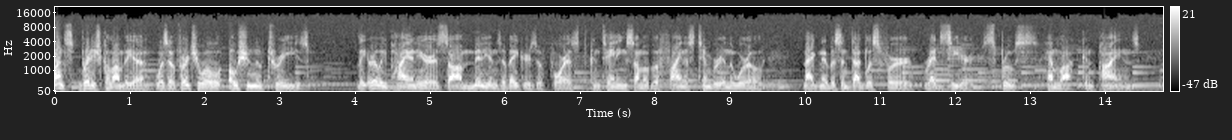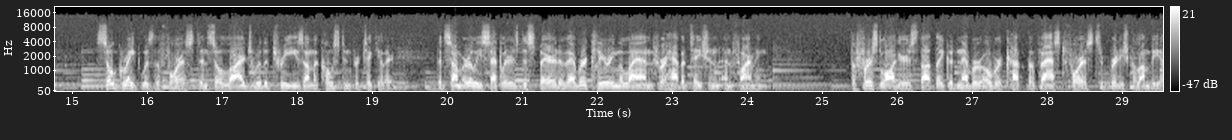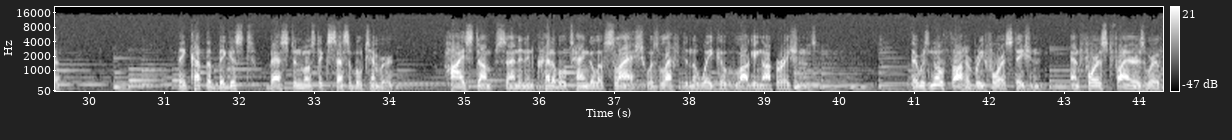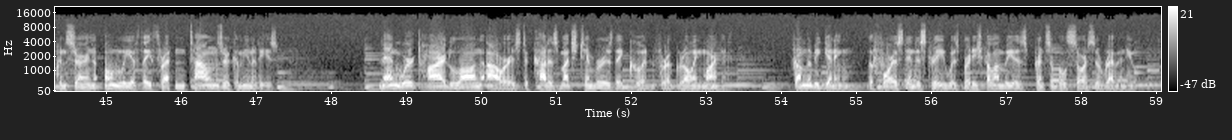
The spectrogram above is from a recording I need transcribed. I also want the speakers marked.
Speaker 1: Once, British Columbia was a virtual ocean of trees. The early pioneers saw millions of acres of forest containing some of the finest timber in the world magnificent Douglas fir, red cedar, spruce, hemlock, and pines. So great was the forest and so large were the trees on the coast in particular that some early settlers despaired of ever clearing the land for habitation and farming. The first loggers thought they could never overcut the vast forests of British Columbia. They cut the biggest, best, and most accessible timber. High stumps and an incredible tangle of slash was left in the wake of logging operations. There was no thought of reforestation, and forest fires were of concern only if they threatened towns or communities. Men worked hard, long hours to cut as much timber as they could for a growing market. From the beginning, the forest industry was British Columbia's principal source of revenue.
